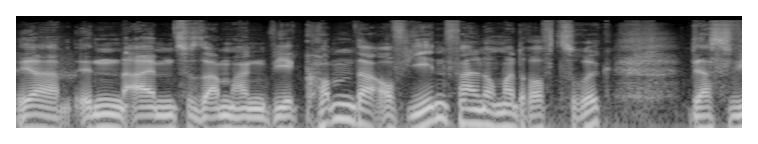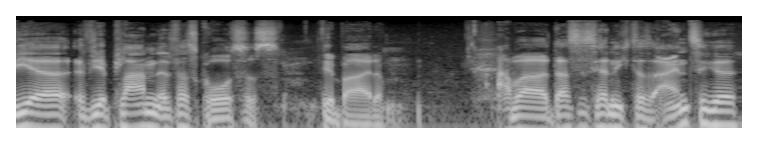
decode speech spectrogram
Ja, in einem Zusammenhang. Wir kommen da auf jeden Fall nochmal drauf zurück, dass wir, wir planen etwas Großes, wir beide. Aber das ist ja nicht das Einzige,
